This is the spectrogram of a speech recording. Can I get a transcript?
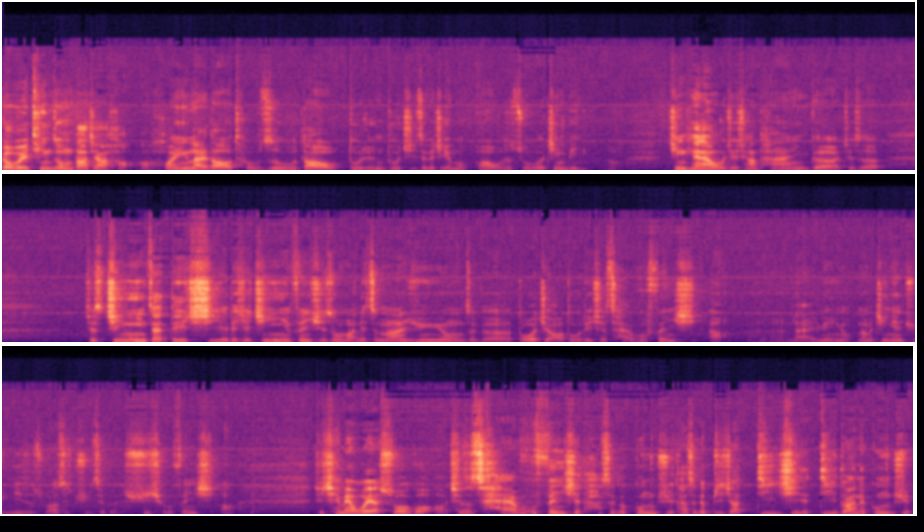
各位听众，大家好啊！欢迎来到《投资悟道，渡人渡己》这个节目啊！我是主播金兵啊。今天呢，我就想谈一个，就是就是经营在对企业的一些经营分析中吧，你怎么样运用这个多角度的一些财务分析啊，来运用。那么今天举例子，主要是举这个需求分析啊。就前面我也说过啊，其实财务分析它是个工具，它是个比较低级的低端的工具，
